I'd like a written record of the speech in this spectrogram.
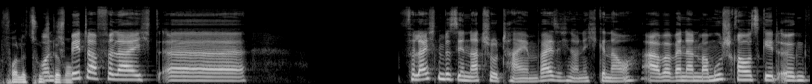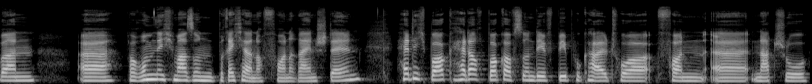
Volle Zustimmung. Und später vielleicht, äh, vielleicht ein bisschen Nacho-Time, weiß ich noch nicht genau. Aber wenn dann Mamouche rausgeht irgendwann, äh, warum nicht mal so einen Brecher noch vorne reinstellen? Hätte ich Bock, hätte auch Bock auf so ein DFB-Pokaltor von äh, Nacho.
